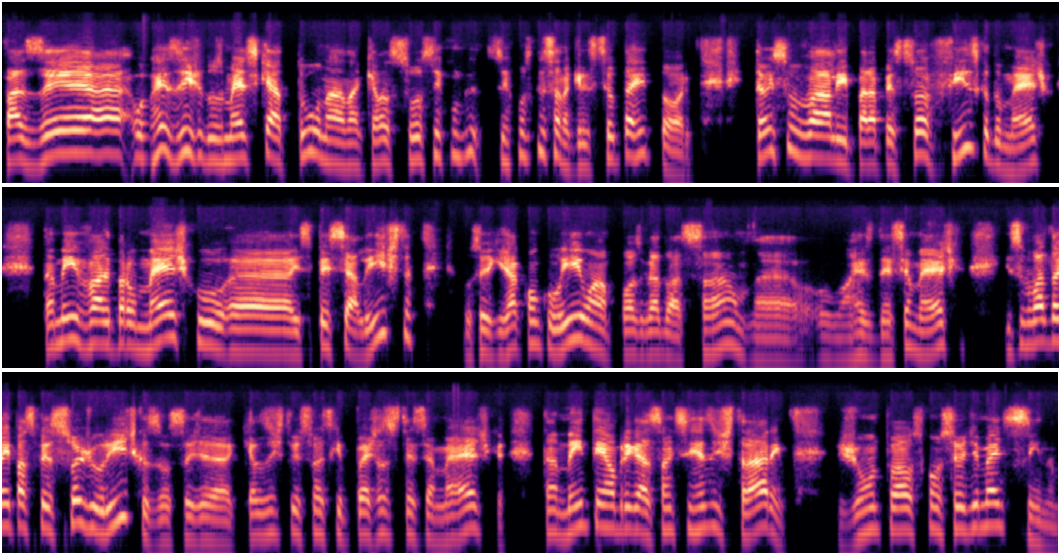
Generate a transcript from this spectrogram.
fazer a, o registro dos médicos que atuam na, naquela sua circunscrição, naquele seu território. Então, isso vale para a pessoa física do médico, também vale para o médico uh, especialista, ou seja, que já concluiu uma pós-graduação, uh, uma residência médica. Isso vale também para as pessoas jurídicas, ou seja, aquelas instituições que prestam assistência médica, também têm a obrigação de se registrarem junto aos conselhos de medicina.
